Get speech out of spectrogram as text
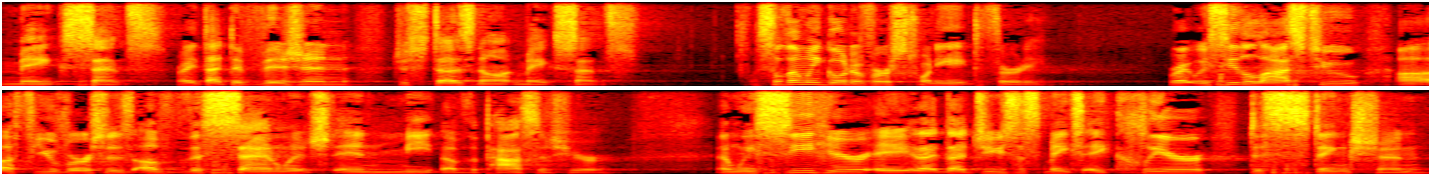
make sense. Right? That division just does not make sense. So then we go to verse 28 to 30. Right? We see the last two, uh, a few verses of the sandwiched in meat of the passage here. And we see here a, that, that Jesus makes a clear distinction,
